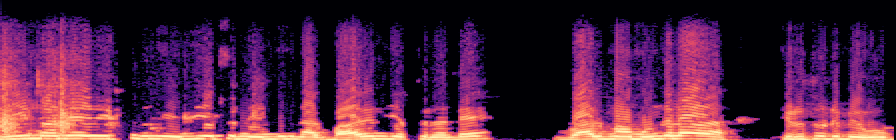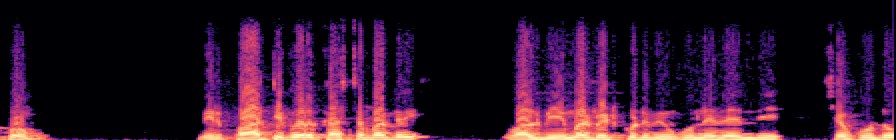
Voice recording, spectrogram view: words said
మేము అనేది ఇప్పుడు ఎందుకు చెప్తున్నాం? ఎందుకు నాకు బాధ ఎందుకు చెప్తున్నంటే వాళ్ళు మా ముందర తిరుగుతుంటే మేము ఊపుకోము మీరు పార్టీ కొరకు కష్టపడి వాళ్ళు మేము పెట్టుకుంటే మేము ఊకునేది చెప్పుకుంటూ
